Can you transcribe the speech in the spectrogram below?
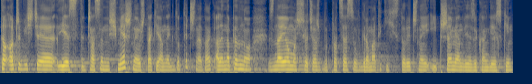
To oczywiście jest czasem śmieszne, już takie anegdotyczne, tak? ale na pewno znajomość chociażby procesów gramatyki historycznej i przemian w języku angielskim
